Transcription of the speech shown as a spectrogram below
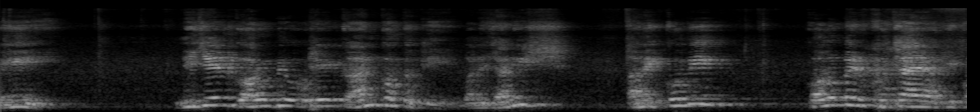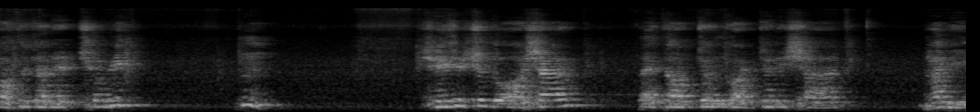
মেয়ে, নিজের গর্বে ওঠে গান কত কি মানে জানিস, আমি কবি কলমের খোঁচায় আঁকি কতজনের ছবি? সে যে শুধু অসার, তাই তর্জন গর্জনী সার। ভাবি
